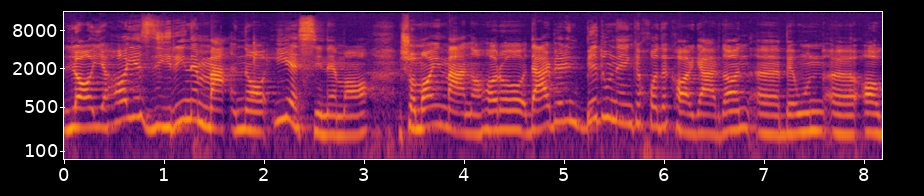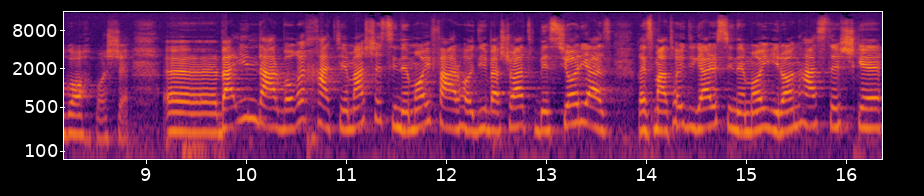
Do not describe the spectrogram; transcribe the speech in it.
لایه های زیرین معنایی سینما شما این معناها رو در بیارین بدون اینکه خود کارگردان به اون آگاه باشه. و این در واقع خطیمش سینمای فرهادی و شاید بسیاری از قسمت های دیگر سینمای ایران هستش که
